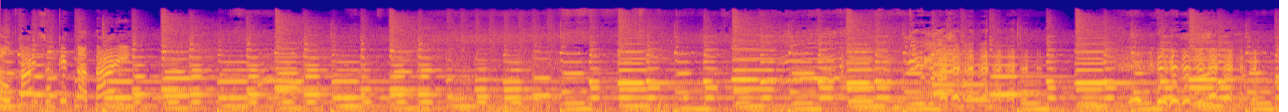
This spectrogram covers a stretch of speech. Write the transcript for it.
Ayaw, tay. Sakit na, tay. Ha.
